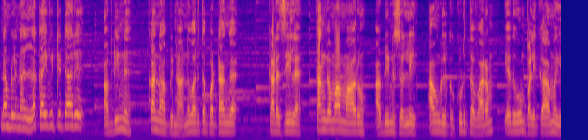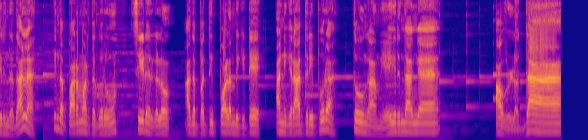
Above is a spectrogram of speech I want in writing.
நம்மள நல்லா கைவிட்டுட்டாரு. அப்படின்னு கண்ணா பின்னான்னு வருத்தப்பட்டாங்க. கடைசியில தங்கமா மாறும் அப்படின்னு சொல்லி அவங்களுக்கு கொடுத்த வரம் எதுவும் பலிக்காம இருந்ததால இந்த பரமார்த்த குருவும் சீடர்களும் அதை பத்தி புலம்பிக்கிட்டே அன்னைக்கு ராத்திரி பூரா தூங்காமையே இருந்தாங்க. அவ்வளோதான்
